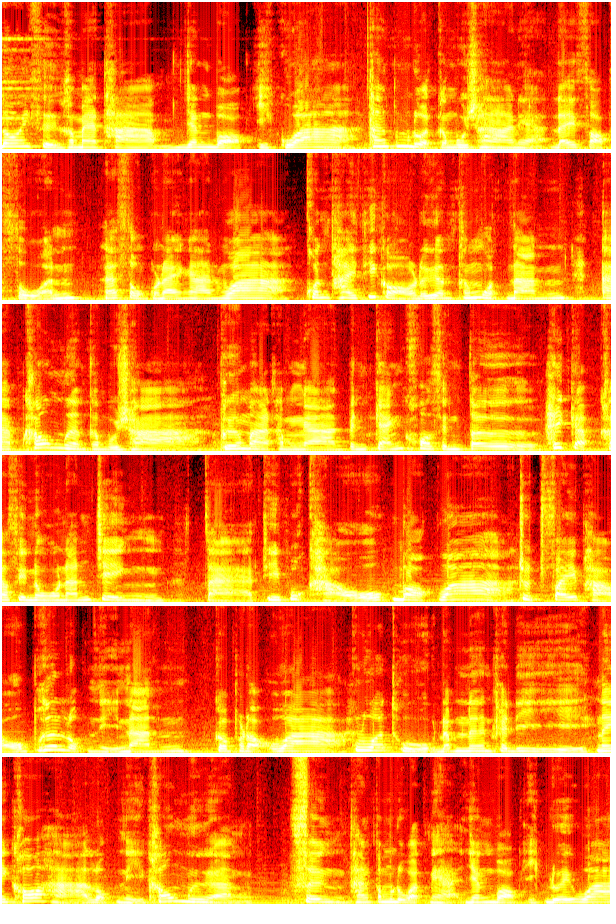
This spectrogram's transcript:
โดยสื่อคแมร์ไทม์ยังบอกอีกว่าทางตำรวจกัมพูชาเนี่ยได้สอบสวน และส่งรายงานว่าคนไทยที่ก่อเรื่องทั้งหมดนั้น แอบเข้าเมืองกัมพูชา เพื่อมาทำงานเป็นแก๊งคอร์เซนเตอร์ให้กับคาสิโนนั้นจริง แต่ที่พวกเขาบอกว่าจุดไฟเผาเพื่อหลบหนีนั้น ก็เพราะว่ากลัวถูกดำเนินคดี ในข้อหาหลบหนีเข้าเมือง ซึ่งทางตำรวจเนี่ยยังบอกอีกด้วยว่า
